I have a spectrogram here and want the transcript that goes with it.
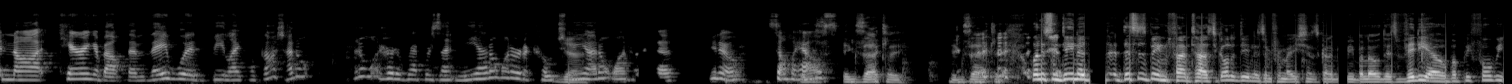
and not caring about them, they would be like, "Well, gosh, I don't I don't want her to represent me. I don't want her to coach Yeah. me. I don't want her to, you know, sell my house." exactly, exactly. Well, listen, Dina, this has been fantastic. All of Dina's information is gonna be below this video, but before we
